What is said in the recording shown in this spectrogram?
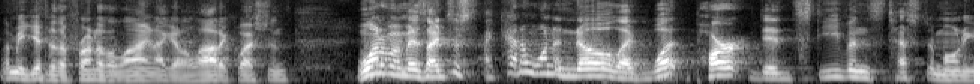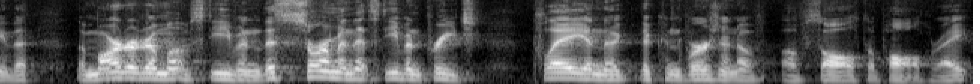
Let me get to the front of the line. I got a lot of questions. One of them is I just I kind of want to know like what part did Stephen's testimony, the, the martyrdom of Stephen, this sermon that Stephen preached, play in the, the conversion of, of Saul to Paul, right?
